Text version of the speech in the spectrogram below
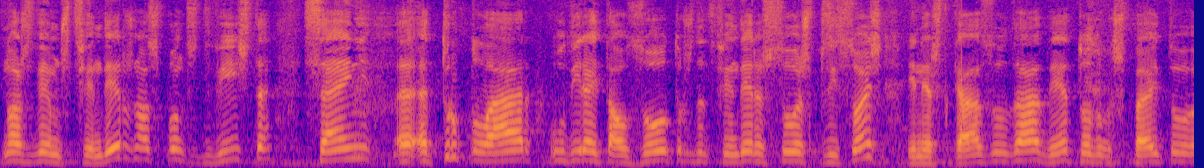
nós devemos defender os nossos pontos de vista sem uh, atropelar o direito aos outros de defender as suas posições. E, neste caso, da AD, todo o respeito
